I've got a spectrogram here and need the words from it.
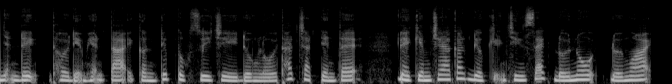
nhận định thời điểm hiện tại cần tiếp tục duy trì đường lối thắt chặt tiền tệ để kiểm tra các điều kiện chính sách đối nội, đối ngoại.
